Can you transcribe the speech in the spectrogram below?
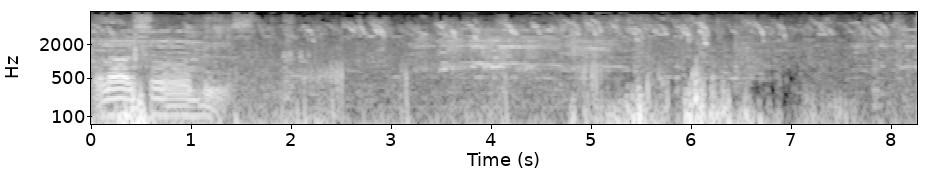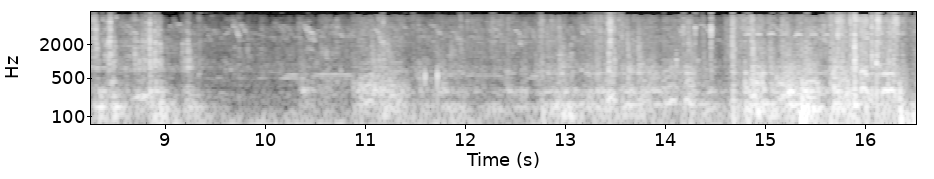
and also these.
